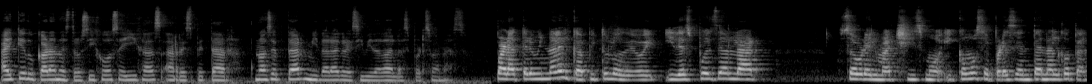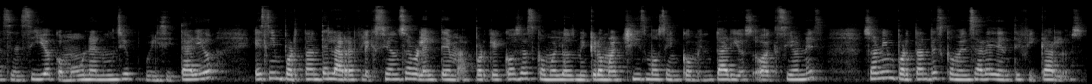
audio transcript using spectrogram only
Hay que educar a nuestros hijos e hijas a respetar, no aceptar ni dar agresividad a las personas. Para terminar el capítulo de hoy y después de hablar sobre el machismo y cómo se presenta en algo tan sencillo como un anuncio publicitario, es importante la reflexión sobre el tema, porque cosas como los micromachismos en comentarios o acciones son importantes comenzar a identificarlos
